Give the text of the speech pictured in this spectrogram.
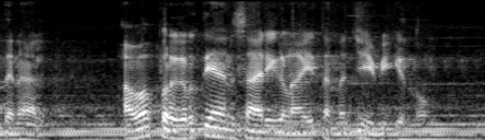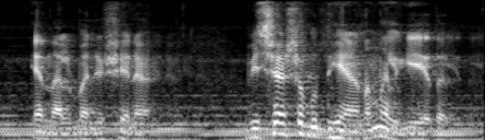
അതിനാൽ അവ പ്രകൃതിയാനുസാരികളായി തന്നെ ജീവിക്കുന്നു. എന്നാൽ മനുഷ്യന് വിശേഷ ബുദ്ധിയാണ് നൽകിയത്.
